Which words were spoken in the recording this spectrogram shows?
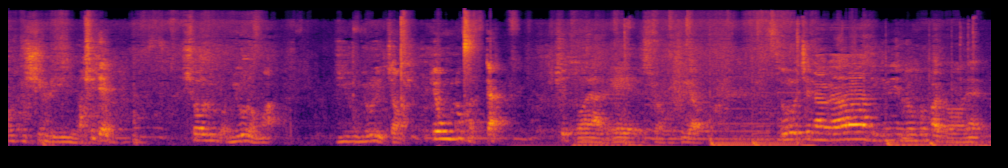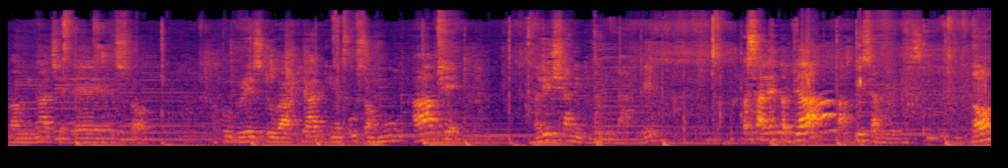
ဦးဆုံးရှင်ဘရင်ဖြစ်တဲ့ရှောလူအမျိုးတော်မှာဒီလူမျိုးတွေကြောင့်ပြုံးလို့မတက်ဖြစ်သွားရတယ်ဆိုတော့တွေ့ရပါတယ်။ ဆိုလိုချင်တာကဒီကနေ့လောကပတ်တော်နဲ့ဗာမီငါချင်တယ်ဆိုတော့အခု Grace တို့ကဖျားတင်ပို့ဆောင်မှုအားဖြင့်မလေးရှားနေဒီလိုလာတယ်။ပတ်စံနဲ့တပြားပါပြဆောင်နေတယ်နော်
